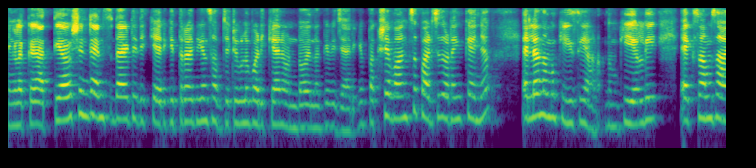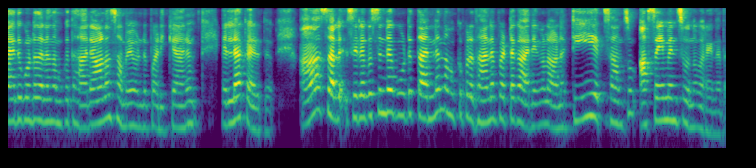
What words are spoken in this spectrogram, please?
നിങ്ങളൊക്കെ അത്യാവശ്യം ടെൻസ്ഡ് ആയിട്ട് ഇരിക്കുകയായിരിക്കും ഇത്രയധികം സബ്ജക്റ്റുകൾ പഠിക്കാനുണ്ടോ എന്നൊക്കെ വിചാരിക്കും. പക്ഷെ വൺസ് പഠിച്ചു തുടങ്ങിക്കഴിഞ്ഞാൽ എല്ലാം നമുക്ക് ഈസിയാണ് നമുക്ക് ഇയർലി എക്സാംസ് ആയതുകൊണ്ട് തന്നെ നമുക്ക് ധാരാളം സമയമുണ്ട് പഠിക്കാനും എല്ലാ കാര്യത്തിലും ആ സിലബസിന്റെ കൂട്ട് തന്നെ നമുക്ക് പ്രധാനപ്പെട്ട കാര്യങ്ങളാണ് ടി എക്സാംസും അസൈൻമെന്റ്സും എന്ന് പറയുന്നത്.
